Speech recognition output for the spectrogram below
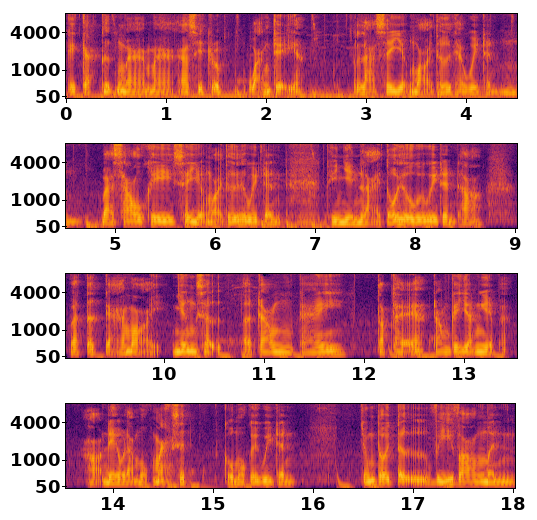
cái cách thức mà mà acid group quản trị là xây dựng mọi thứ theo quy trình. Ừ. và sau khi xây dựng mọi thứ theo quy trình thì nhìn lại tối ưu cái quy trình đó và tất cả mọi nhân sự ở trong cái tập thể trong cái doanh nghiệp họ đều là một mắt xích của một cái quy trình. Chúng tôi tự ví von mình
